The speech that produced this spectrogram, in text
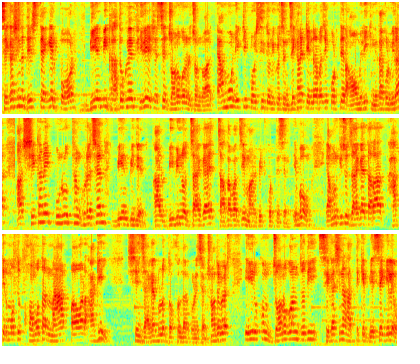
শেখ হাসিনা দেশ ত্যাগের পর বিএনপি ঘাতক হয়ে ফিরে এসেছে জনগণের জন্য। আর এমন একটি পরিস্থিতি তৈরি করেছেন যেখানে টেন্ডারবাজি করতে আওয়ামী লীগ নেতাকর্মীরা। আর সেখানেই পুনরুত্থান ঘটেছেন বিএনপিদের আর বিভিন্ন জায়গায় চাঁদাবাজি, মারপিট করতেছেন। এবং এমন কিছু জায়গায় তারা হাতের মধ্যে ক্ষমতা না পাওয়ার আগেই সেই জায়গাগুলো দখলদার করেছেন। সমাজবিভার্স এইরকম জনগণ যদি শেখ হাসিনার হাত থেকে বেঁচে গেলেও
